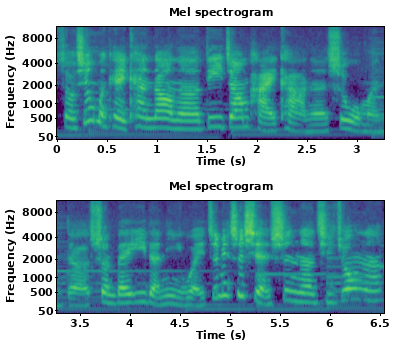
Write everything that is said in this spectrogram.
首先，我们可以看到呢，第一张牌卡呢是我们的圣杯一的逆位，这边是显示呢，其中呢，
